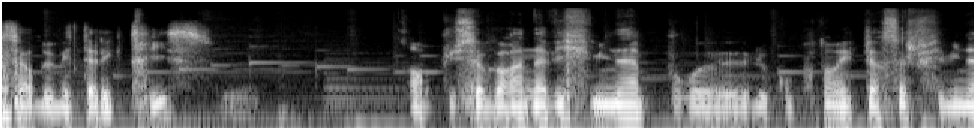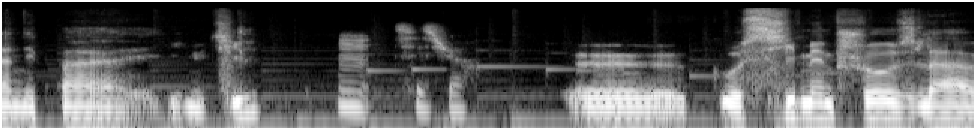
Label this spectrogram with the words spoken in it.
sert de métalectrice. En plus, avoir un avis féminin pour euh, le comportement des personnages féminins n'est pas inutile. Mm, c'est sûr. Euh, aussi, même chose là,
